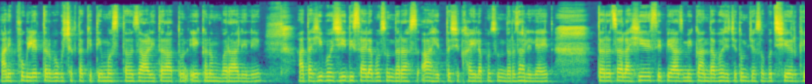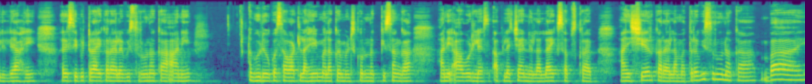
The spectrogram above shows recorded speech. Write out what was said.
आणि फुगलेत तर बघू शकता किती मस्त जाळी तर आतून एक नंबर आलेले. आता ही भजी दिसायला पण सुंदर अस आहेत तशी खायला पण सुंदर झालेली आहेत. तर चला ही रेसिपी आज मी कांदा भजीची तुमच्यासोबत शेअर केलेली आहे. रेसिपी ट्राय करायला विसरू नका. आणि व्हिडिओ कसा वाटला हे मला कमेंट्स करून नक्की सांगा. आणि आवडल्यास आपल्या चॅनलला लाईक सबस्क्राईब आणि शेअर करायला मात्र विसरू नका. बाय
